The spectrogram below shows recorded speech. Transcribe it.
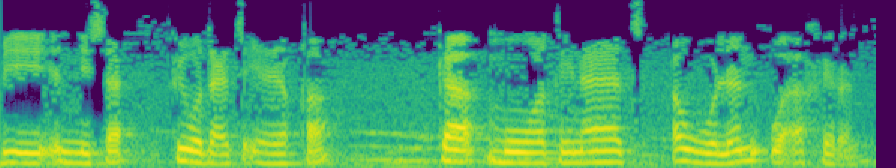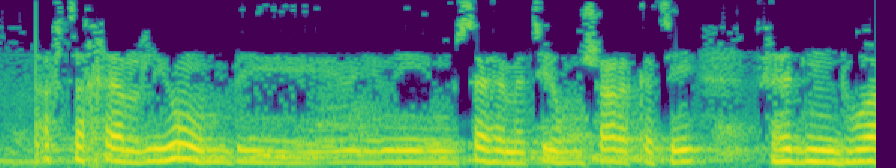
بالنساء في وضع إعاقة كمواطنات أولا وآخرا أفتخر اليوم ب يعني مساهمتي ومشاركتي في هذه الندوة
